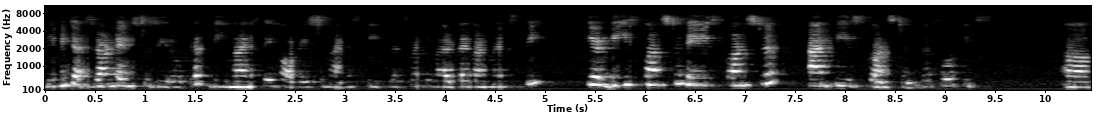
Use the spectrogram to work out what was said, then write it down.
Limit epsilon tends to 0 plus b minus a whole raised to minus p plus 1 divided by 1 minus p. Here b is constant, a is constant and p is constant. Therefore, its um,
